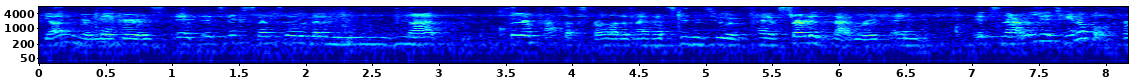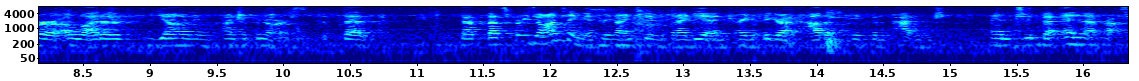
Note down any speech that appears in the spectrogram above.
younger makers, it, it's an expensive and not clear process for a lot of them. I've had students who have kind of started that route, and it's not really attainable for a lot of young entrepreneurs. That, that that's pretty daunting if you're 19 with an idea and trying to figure out how to pay for the patent and to the, end that process.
